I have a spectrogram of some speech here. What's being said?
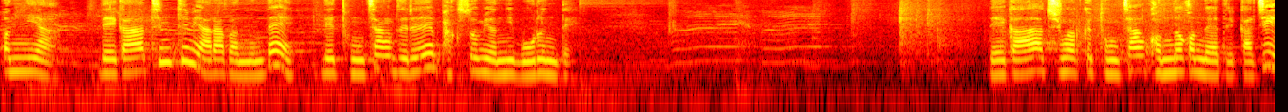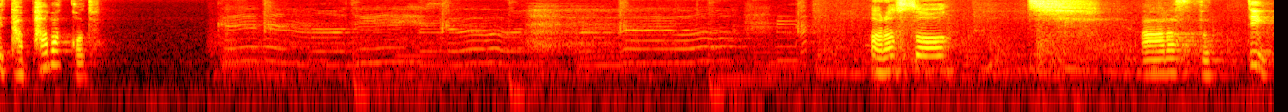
언니야, 내가 틈틈이 알아봤는데 내 동창들은 박소미 언니 모른대. 내가 중학교 동창 건너 건너 애들까지 다 파봤거든. 알았어. 알았어, 띠.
